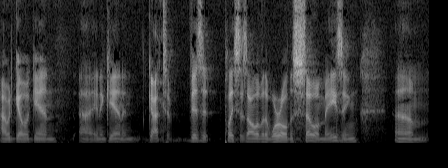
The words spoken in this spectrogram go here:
I would go again uh, and again, and got to visit places all over the world. It's so amazing. Um,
